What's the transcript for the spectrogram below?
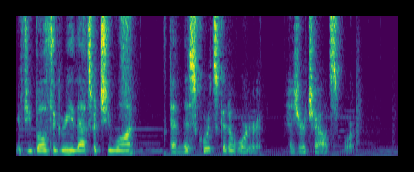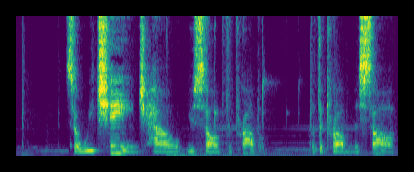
if you both agree that's what you want, then this court's going to order it as your child support. So we change how you solve the problem, but the problem is solved.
